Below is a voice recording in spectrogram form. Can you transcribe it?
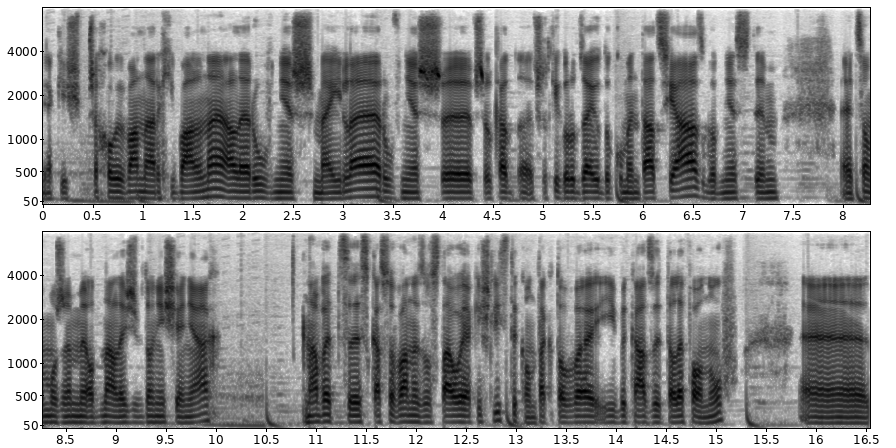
jakieś przechowywane archiwalne, ale również maile, również e, wszelka, e, wszelkiego rodzaju dokumentacja zgodnie z tym, co możemy odnaleźć w doniesieniach. Nawet skasowane zostały jakieś listy kontaktowe i wykazy telefonów. E,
